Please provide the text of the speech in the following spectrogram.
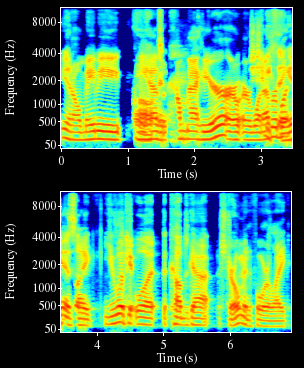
you know maybe he oh, has a comeback here or, or whatever. Thing but is, like you look at what the Cubs got Stroman for, like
